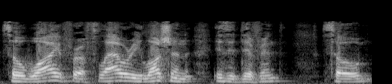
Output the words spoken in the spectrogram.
so why for a flowery lashon is it different? So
